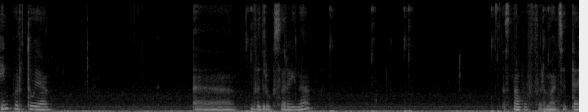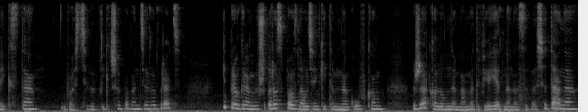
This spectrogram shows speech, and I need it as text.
Importuję e, wydruk seryjny. Znowu w formacie TXT. Właściwy plik trzeba będzie wybrać. I program już rozpoznał dzięki tym nagłówkom, że kolumny mamy dwie. Jedna nazywa się dane,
